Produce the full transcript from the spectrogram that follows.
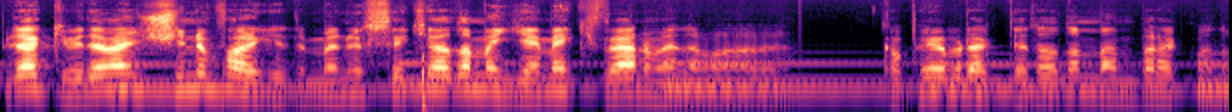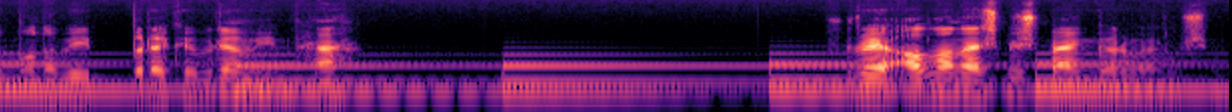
Bir dakika bir de ben şimdi fark ettim. Ben üstteki adama yemek vermedim abi. Kapıya bırak dedi adam ben bırakmadım. Onu bir bırakabiliyor muyum? Heh. Şuraya alan açmış ben görmemişim.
